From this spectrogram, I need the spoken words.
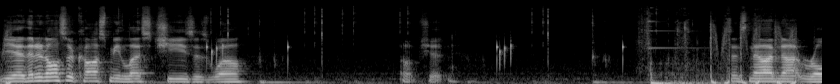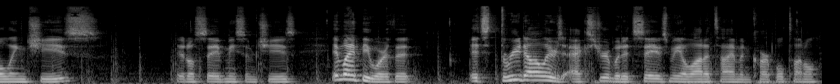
Yeah, then it also cost me less cheese as well. Oh, shit. Since now I'm not rolling cheese. It'll save me some cheese. It might be worth it. It's $3 extra, but it saves me a lot of time in carpal tunnel.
